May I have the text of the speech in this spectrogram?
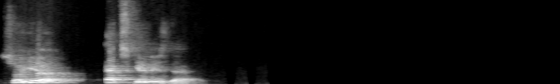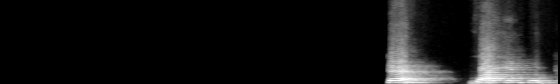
So here x gain is there. Ten y input.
